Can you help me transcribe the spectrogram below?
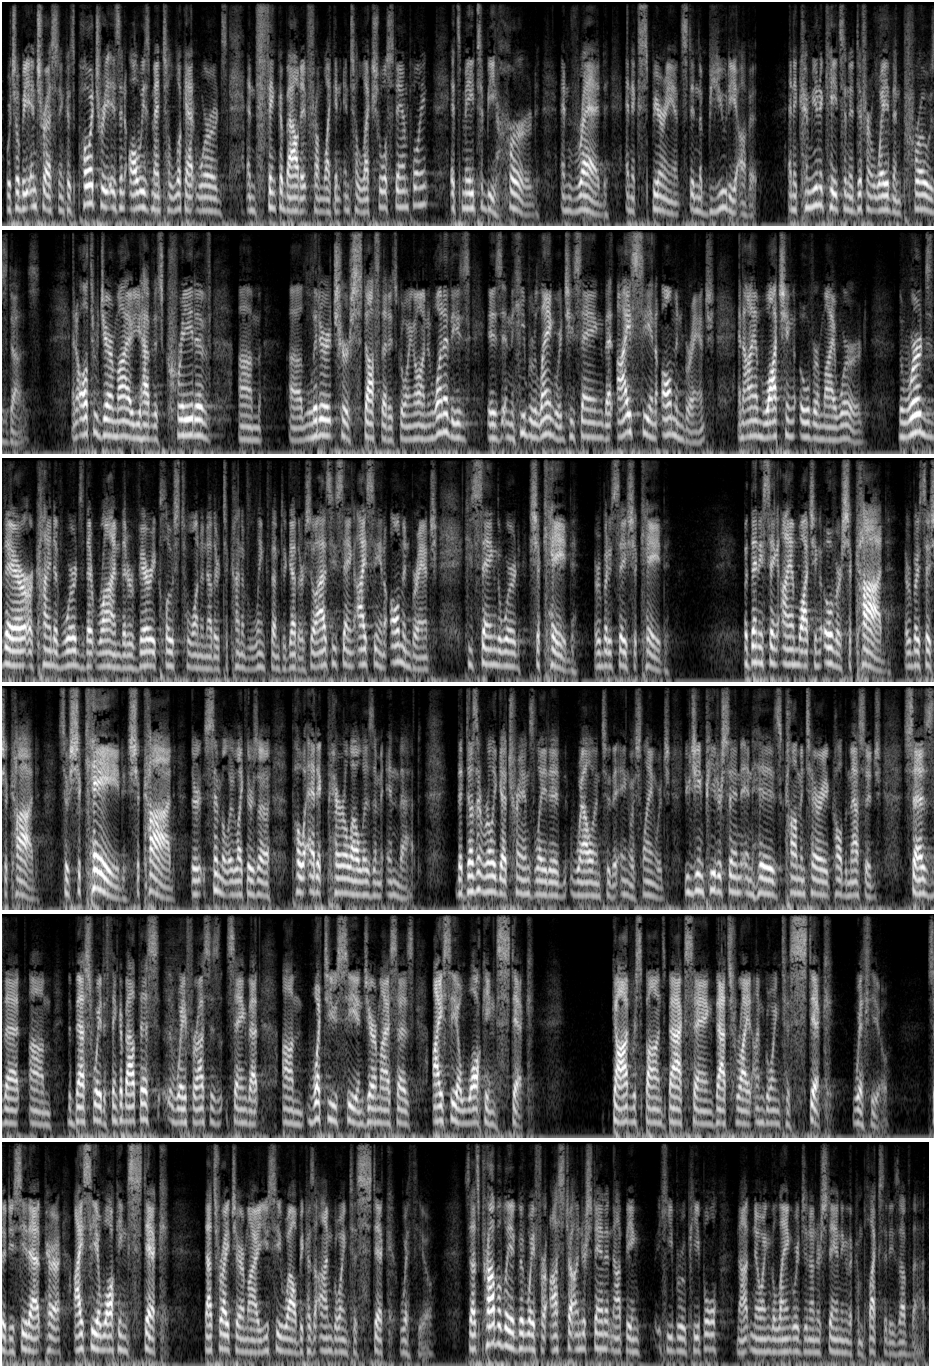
which will be interesting because poetry isn't always meant to look at words and think about it from like an intellectual standpoint. It's made to be heard and read and experienced in the beauty of it. And it communicates in a different way than prose does. And all through Jeremiah, you have this creative um, uh, literature stuff that is going on. And one of these is in the Hebrew language. He's saying that I see an almond branch, and I am watching over my word. The words there are kind of words that rhyme, that are very close to one another to kind of link them together. So as he's saying, I see an almond branch, he's saying the word shakade. Everybody say shakade. But then he's saying, I am watching over, shakad. Everybody say shakad. So shakade, shakad. They're similar, like there's a poetic parallelism in that that doesn't really get translated well into the English language. Eugene Peterson, in his commentary called The Message, says that um, the best way to think about this, the way for us, is saying that, um, What do you see? And Jeremiah says, I see a walking stick. God responds back saying, That's right, I'm going to stick with you. So do you see that? I see a walking stick that's right, Jeremiah, you see well because I'm going to stick with you. So that's probably a good way for us to understand it, not being Hebrew people, not knowing the language and understanding the complexities of that.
